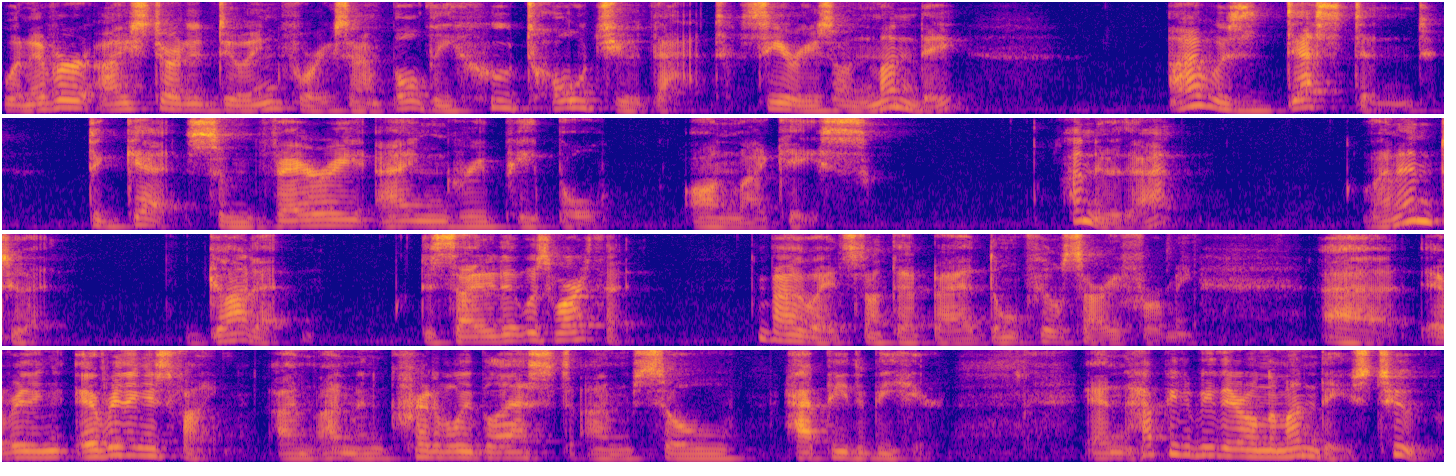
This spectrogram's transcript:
Whenever I started doing, for example, the Who Told You That series on Monday, I was destined to get some very angry people on my case. I knew that. Went into it. Got it. Decided it was worth it. And by the way, it's not that bad. Don't feel sorry for me. Uh, everything, everything is fine. I'm, I'm incredibly blessed. I'm so happy to be here. And happy to be there on the Mondays too.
